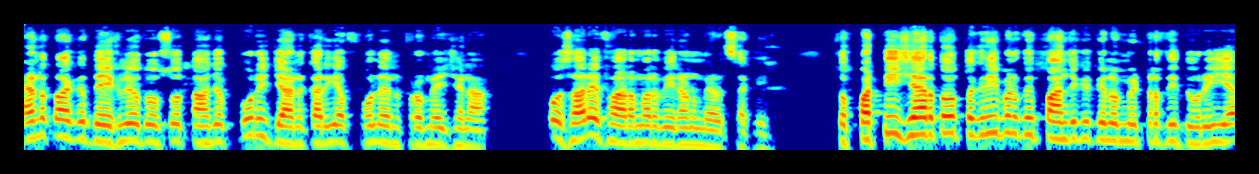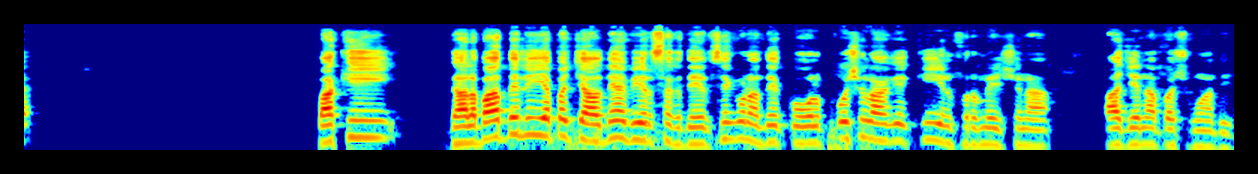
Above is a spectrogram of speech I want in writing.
ਐਂਡ ਤੱਕ ਦੇਖ ਲਿਓ ਦੋਸਤੋ ਤਾਂ ਜੋ ਪੂਰੀ ਜਾਣਕਾਰੀ ਆ ਫੁੱਲ ਇਨਫੋਰਮੇਸ਼ਨ ਆ ਉਹ ਸਾਰੇ ਫਾਰਮਰ ਵੀਰਾਂ ਨੂੰ ਮਿਲ ਸਕੇ। ਸੋ ਪੱਟੀ ਸ਼ਹਿਰ ਤੋਂ ਤਕਰੀਬਨ ਕੋਈ 5 ਕਿਲੋਮੀਟਰ ਦੀ ਦੂਰੀ ਆ। ਬਾਕੀ ਗੱਲਬਾਤ ਦੇ ਲਈ ਆਪਾਂ ਚੱਲਦੇ ਹਾਂ ਵੀਰ ਸੁਖਦੇਵ ਸਿੰਘ ਹੁਣਾਂ ਦੇ ਕੋਲ ਪੁੱਛ ਲਾਂਗੇ ਕੀ ਇਨਫੋਰਮੇਸ਼ਨ ਆ ਅੱਜ ਇਹਨਾਂ ਪਸ਼ੂਆਂ ਦੀ।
